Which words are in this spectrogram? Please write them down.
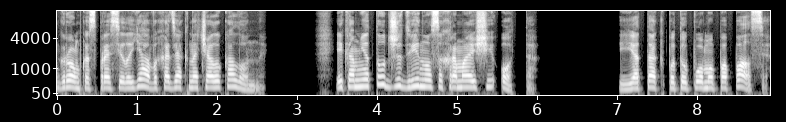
громко спросила я, выходя к началу колонны. И ко мне тут же двинулся хромающий Отто. «Я так по-тупому попался»,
